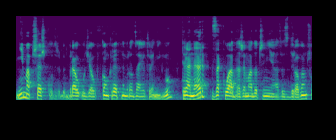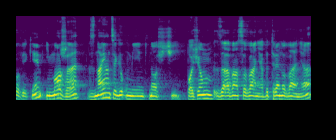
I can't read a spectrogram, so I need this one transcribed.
nie ma przeszkód, żeby brał udział w konkretnym rodzaju treningu, trener zakłada, że ma do czynienia ze zdrowym człowiekiem i może, znając jego umiejętności, poziom zaawansowania, wytrenowania,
